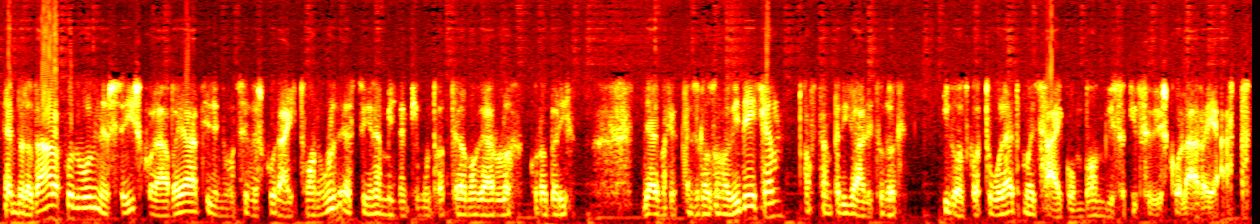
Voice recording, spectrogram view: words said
Ebből az állapotból mindenesetre iskolába jár, 18 éves koráig tanul, ezt ugye nem mindenki mondhatta el magáról a korabeli gyermekek közül azon a vidéken, aztán pedig állítólag igazgató lett, majd Szájgomban műszaki főiskolára járt.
